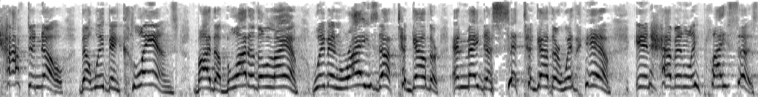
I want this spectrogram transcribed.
have to know that we've been cleansed by the blood of the Lamb. We've been raised up together and made to sit together with Him in heavenly places.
